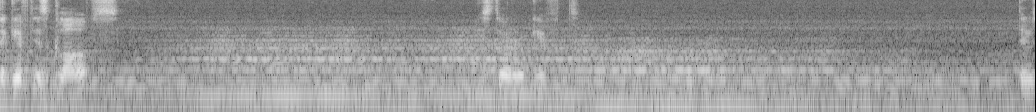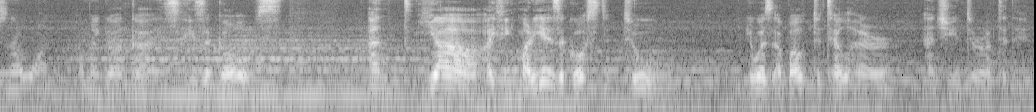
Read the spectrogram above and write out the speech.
The gift is gloves. His daughter gift. There's no one. Oh my god, guys, he's a ghost. And yeah, I think Maria is a ghost too. He was about to tell her, and she interrupted him.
